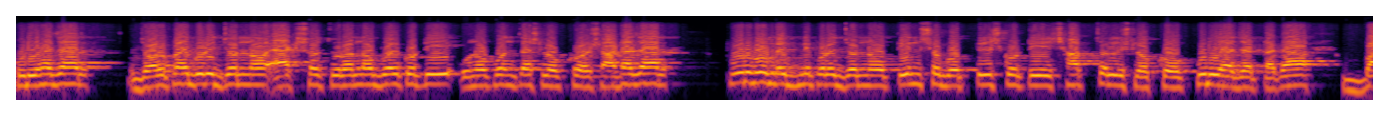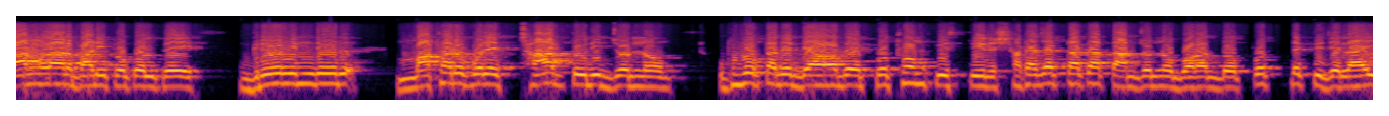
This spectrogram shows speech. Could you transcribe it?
কুড়ি হাজার, জলপাইগুড়ির জন্য একশো চুরানব্বই কোটি উনপঞ্চাশ লক্ষ ষাট হাজার পূর্ব মেদিনীপুরের জন্য তিনশো বত্রিশ কোটি সাতচল্লিশ লক্ষ কুড়ি হাজার টাকা বাংলার বাড়ি প্রকল্পে গৃহহীনদের মাথার উপরে ছাদ তৈরির জন্য উপভোক্তাদের দেওয়া হবে প্রথম কিস্তির ষাট হাজার টাকা। তার জন্য বরাদ্দ প্রত্যেকটি জেলায়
